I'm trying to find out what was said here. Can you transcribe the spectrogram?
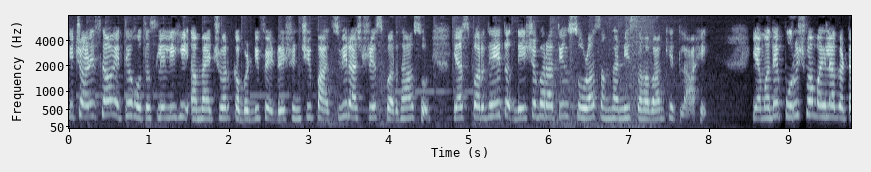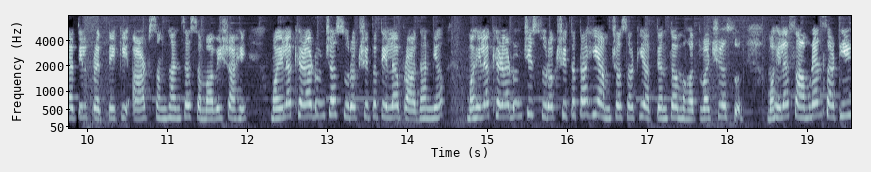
की चाळीसगाव येथे होत असलेली ही अमॅच्युअर कबड्डी फेडरेशनची पाचवी राष्ट्रीय स्पर्धा असून या स्पर्धेत देशभरातील सोळा संघांनी सहभाग घेतला आहे. यामध्ये पुरुष व महिला गटातील प्रत्येकी आठ संघांचा समावेश आहे. महिला खेळाडूंच्या सुरक्षिततेला प्राधान्य महिला खेळाडूंची सुरक्षितता ही आमच्यासाठी अत्यंत महत्वाची असून महिला सामन्यांसाठी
